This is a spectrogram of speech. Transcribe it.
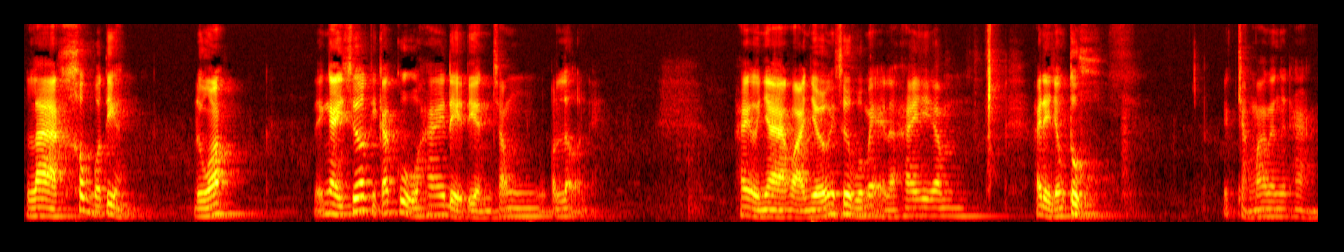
là không có tiền. Đúng không? Đấy, ngày trước thì các cụ hay để tiền trong con lợn này. Hay ở nhà hòa nhớ ngày xưa bố mẹ là hay um, hay để trong tủ. Chẳng mang ra ngân hàng.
